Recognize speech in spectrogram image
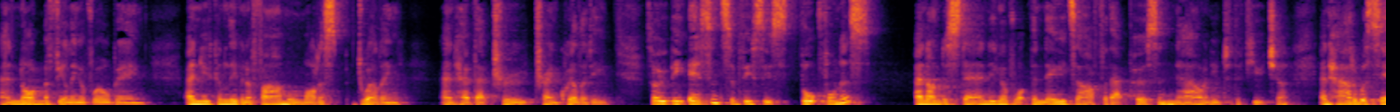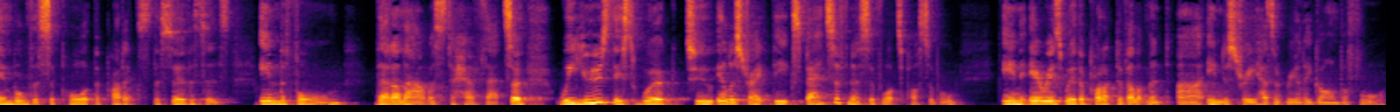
and not mm. a feeling of well being. And you can live in a far more modest dwelling and have that true tranquility. So, the essence of this is thoughtfulness and understanding of what the needs are for that person now and into the future, and how to assemble the support, the products, the services in the form that allow us to have that. So, we use this work to illustrate the expansiveness of what's possible in areas where the product development uh, industry hasn't really gone before.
